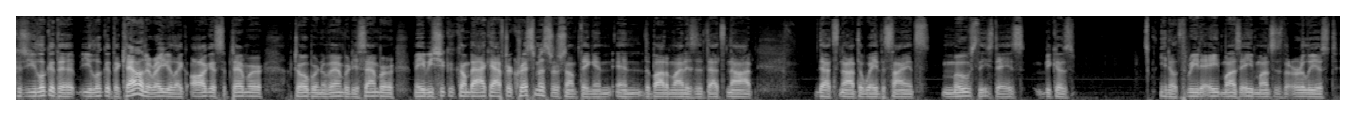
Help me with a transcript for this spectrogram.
because you look at the you look at the calendar, right? You're like August, September, October, November, December. Maybe she could come back after Christmas or something. And and the bottom line is that that's not that's not the way the science moves these days because you know three to eight months. Eight months is the earliest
